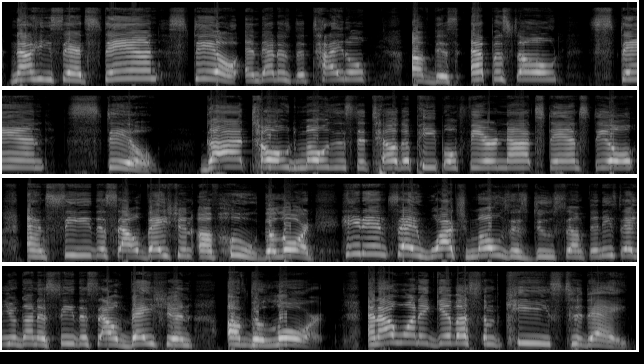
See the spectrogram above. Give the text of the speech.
Now he said, Stand still. And that is the title of this episode Stand Still. God told Moses to tell the people, Fear not, stand still and see the salvation of who? The Lord. He didn't say, Watch Moses do something. He said, You're going to see the salvation of the Lord. And I want to give us some keys today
